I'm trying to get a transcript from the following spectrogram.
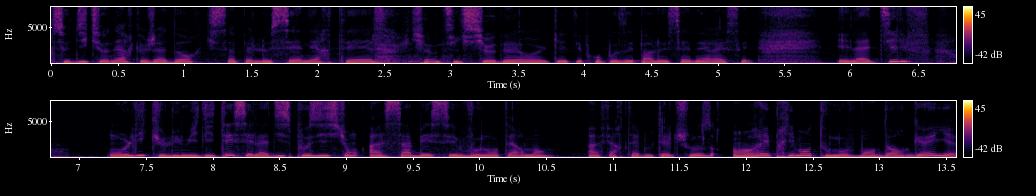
ce dictionnaire que j'adore, qui s'appelle le CNRTL, qui est un dictionnaire euh, qui a été proposé par le CNRS et, et la TILF, on lit que l'humilité, c'est la disposition à s'abaisser volontairement à faire telle ou telle chose en réprimant tout mouvement d'orgueil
